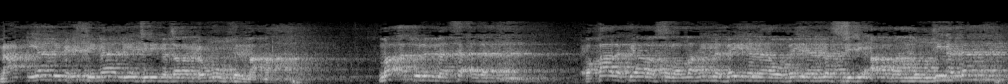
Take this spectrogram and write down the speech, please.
مع قيام الاحتمال يجري مجرى العموم في المقام. مرأة لما سألت وقالت يا رسول الله إن بيننا وبين المسجد أرضا منتنة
